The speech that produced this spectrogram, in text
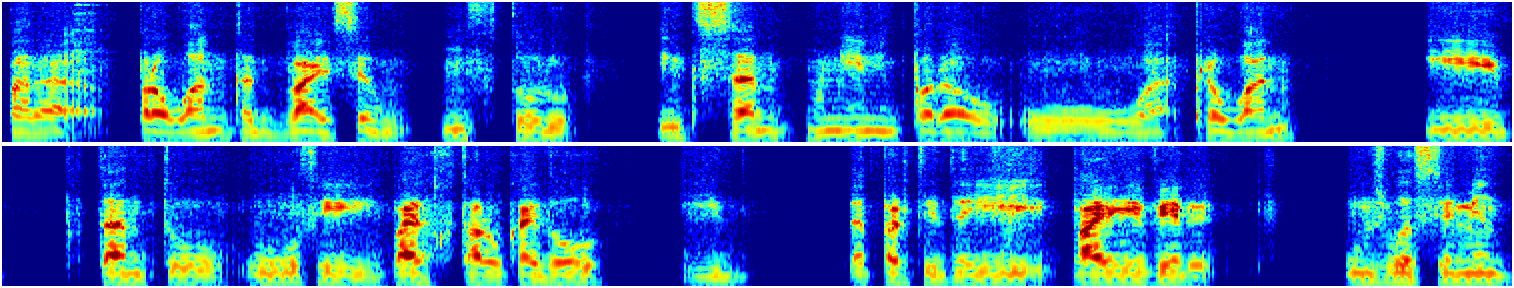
para, para o ano, portanto vai ser um, um futuro interessante no mínimo para o, o, para o ano. E portanto o Luffy vai derrotar o Kaido e a partir daí vai haver um esvaziamento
